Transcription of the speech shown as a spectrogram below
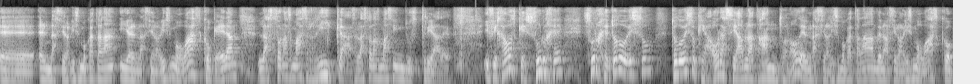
eh, el nacionalismo catalán y el nacionalismo vasco, que eran las zonas más ricas, las zonas más industriales. Y fijaos que surge, surge todo eso, todo eso que ahora se habla tanto, ¿no? Del nacionalismo catalán, del nacionalismo vasco,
